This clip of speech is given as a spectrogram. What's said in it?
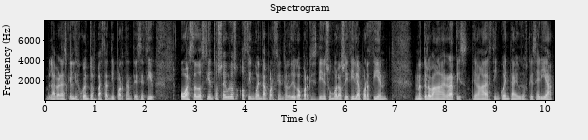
la verdad es que el descuento es bastante importante. Es decir, o hasta 200 euros o 50%. Lo digo porque si tienes un vuelo a Sicilia por 100, no te lo van a dar gratis, te van a dar 50 euros, que sería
